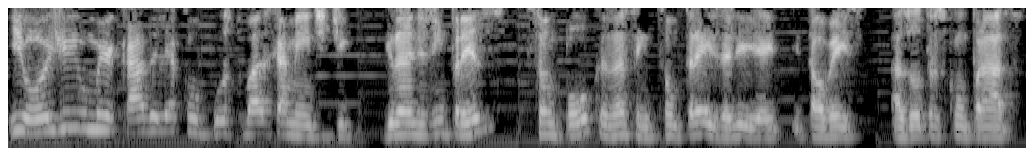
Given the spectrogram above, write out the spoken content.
E hoje o mercado ele é composto basicamente de grandes empresas, que são poucas, né? Assim, são três ali e, e talvez as outras compradas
